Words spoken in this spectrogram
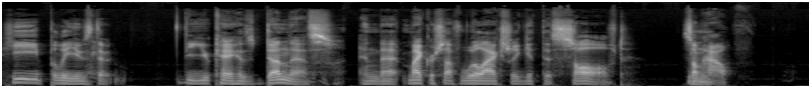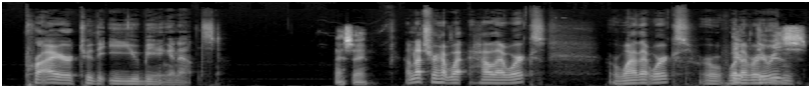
He believes that the UK has done this, and that Microsoft will actually get this solved somehow prior to the EU being announced. I see. I'm not sure how how that works, or why that works, or whatever. there can- is,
